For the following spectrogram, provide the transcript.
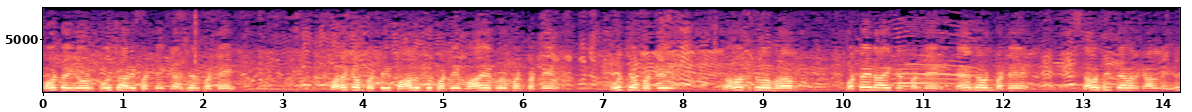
கோட்டையூர் பூசாரிப்பட்டி கரிசல்பட்டி வடக்கம்பட்டி பாலுத்துப்பட்டி மாயகுருப்பன்பட்டி பூச்சம்பட்டி சமத்துவபுரம் மொட்டை நாயக்கன்பட்டி கேசவன்பட்டி தவசி தேவர் காலனி. இது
